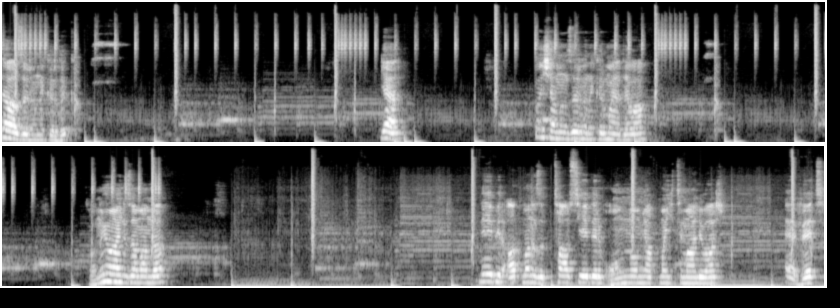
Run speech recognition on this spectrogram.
Daha zırhını kırdık. Gel. Paşamın zırhını kırmaya devam. Kanıyor aynı zamanda. N1 atmanızı tavsiye ederim. Omnom yapma ihtimali var. Evet.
